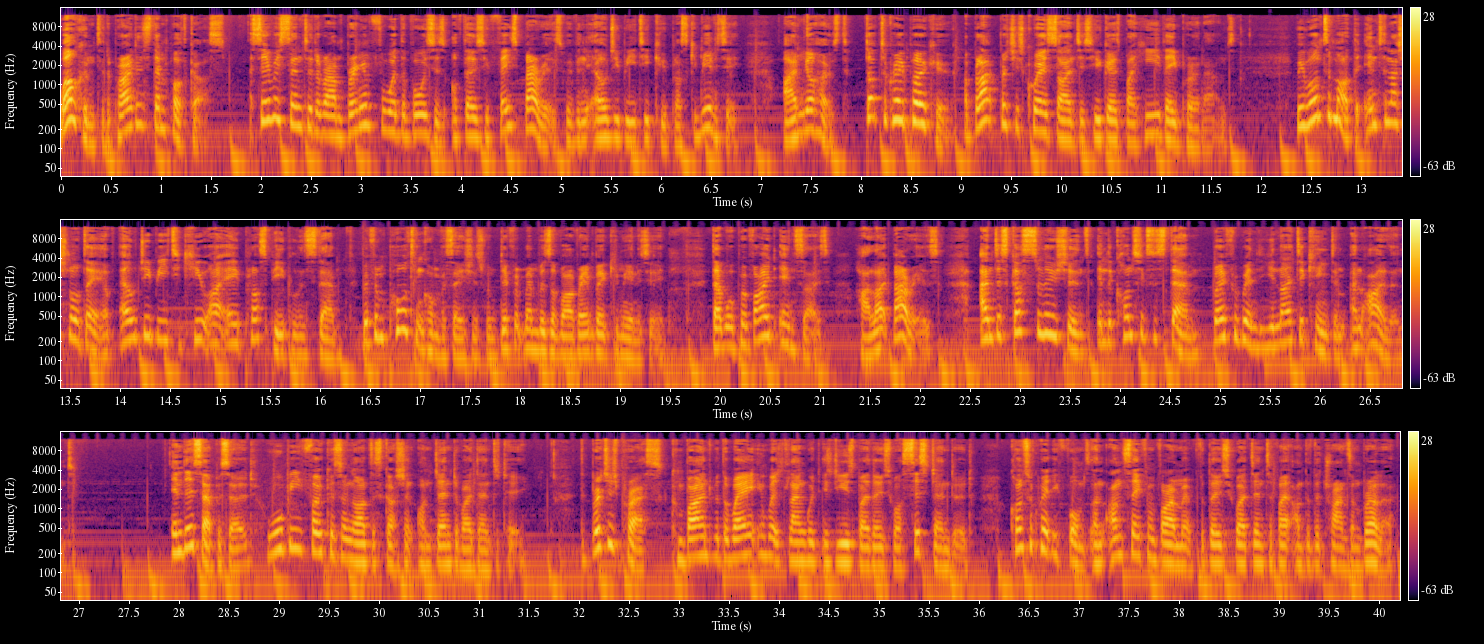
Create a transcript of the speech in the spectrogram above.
Welcome to the Pride in STEM podcast, a series centered around bringing forward the voices of those who face barriers within the LGBTQ community. I'm your host, Dr. Craig Poku, a black British queer scientist who goes by he, they pronouns. We want to mark the International Day of LGBTQIA people in STEM with important conversations from different members of our rainbow community that will provide insights, highlight barriers, and discuss solutions in the context of STEM both within the United Kingdom and Ireland. In this episode, we'll be focusing our discussion on gender identity. The British press, combined with the way in which language is used by those who are cisgendered, consequently forms an unsafe environment for those who identify under the trans umbrella.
